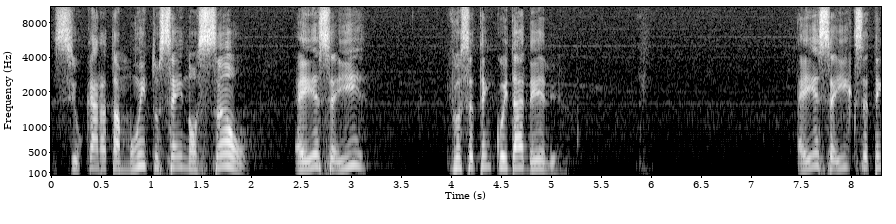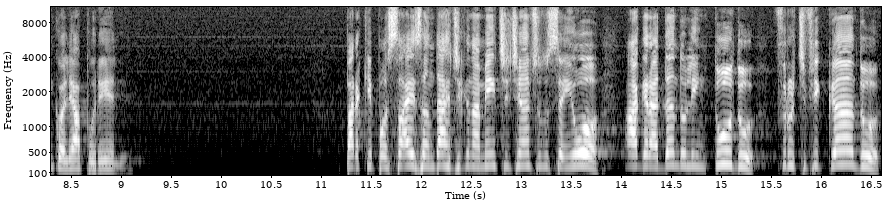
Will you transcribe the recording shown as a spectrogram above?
Se o cara está muito sem noção, é esse aí que você tem que cuidar dele. É esse aí que você tem que olhar por ele para que possais andar dignamente diante do Senhor, agradando-lhe em tudo, frutificando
